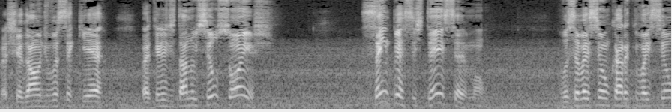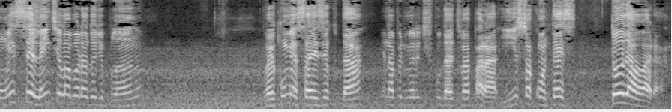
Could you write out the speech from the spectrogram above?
para chegar onde você quer. vai acreditar nos seus sonhos. Sem persistência, irmão, você vai ser um cara que vai ser um excelente elaborador de plano, vai começar a executar e na primeira dificuldade vai parar. E isso acontece toda hora.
